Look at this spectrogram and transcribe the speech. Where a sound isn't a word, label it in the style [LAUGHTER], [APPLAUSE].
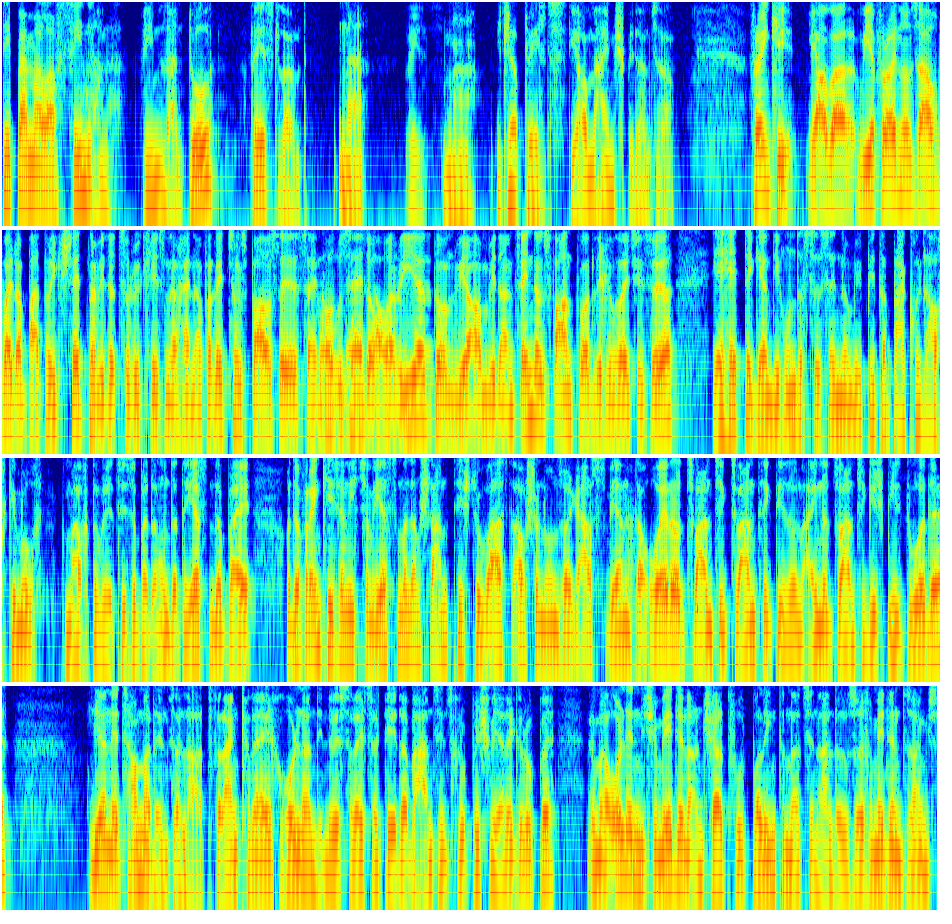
tippe einmal auf Finnland. Finnland. Du? Festland? Nein. Wales? Nein, ich glaube Wales. Die haben Heimspiel und so. Frankie, ja. aber wir freuen uns auch, weil der Patrick Stettner wieder zurück ist nach einer Verletzungspause. Sein Fuß ist operiert und wir haben wieder einen sendungsverantwortlichen Regisseur. Er hätte gern die 100. Sendung mit Peter Backholt auch gemacht, aber jetzt ist er bei der 101. dabei. Und der Frankie ist ja nicht zum ersten Mal am Stammtisch. Du warst auch schon unser Gast während ja. der Euro 2020, die dann 21 gespielt wurde. Ja, und jetzt haben wir den Salat. Frankreich, Holland. In Österreich sagt jeder Wahnsinnsgruppe, schwere Gruppe. Wenn man holländische Medien anschaut, Football International oder solche Medien, sagen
